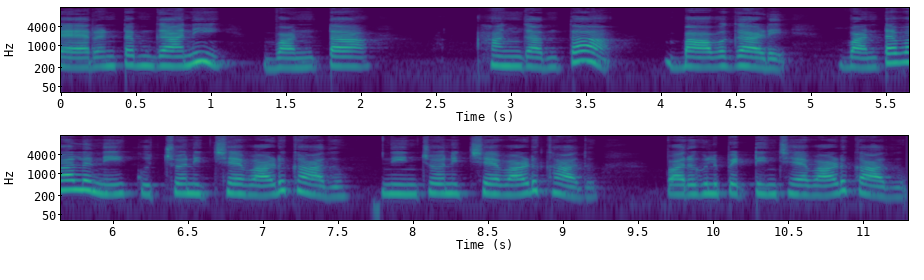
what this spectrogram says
పేరంటం కానీ వంట హంగంతా బావగాడే. వంట వాళ్ళని కూర్చొనిచ్చేవాడు కాదు నించోనిచ్చేవాడు కాదు పరుగులు పెట్టించేవాడు కాదు.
